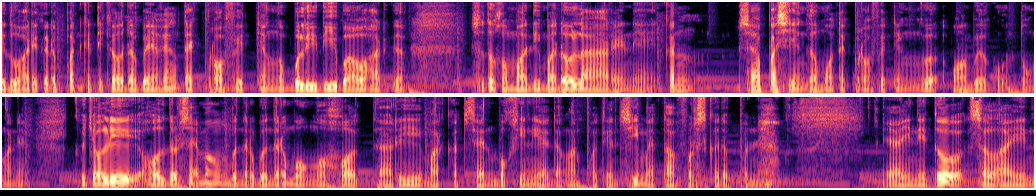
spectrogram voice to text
dua hari ke depan ketika udah banyak yang take profit yang ngebeli di bawah harga 1,5 dolar ini. Kan siapa sih yang nggak mau take profit yang nggak mau ambil keuntungannya? Kecuali holdersnya emang bener-bener mau ngehold dari market sandbox ini ya dengan potensi metaverse ke depannya. Ya ini tuh selain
